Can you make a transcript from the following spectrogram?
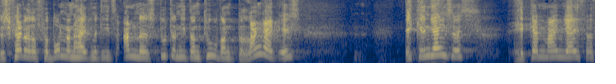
Dus verdere verbondenheid met iets anders doet er niet aan toe. Want belangrijk is, ik ken Jezus. Ik ken mijn Jezus.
